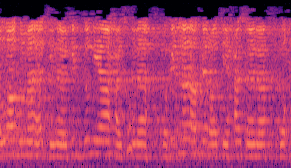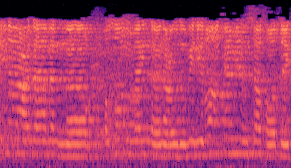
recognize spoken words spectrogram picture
اللهم آتنا في الدنيا حسنة وفي الآخرة حسنة وقنا عذاب النار. اللهم إنا نعوذ برضاك من سخطك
